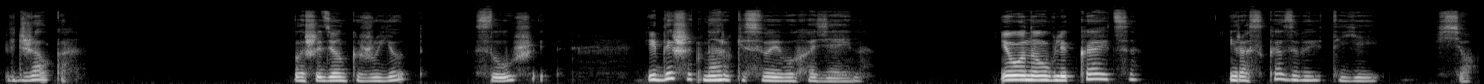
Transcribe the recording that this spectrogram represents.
Ведь жалко. Лошаденка жует, слушает и дышит на руки своего хозяина. И он увлекается и рассказывает ей все.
